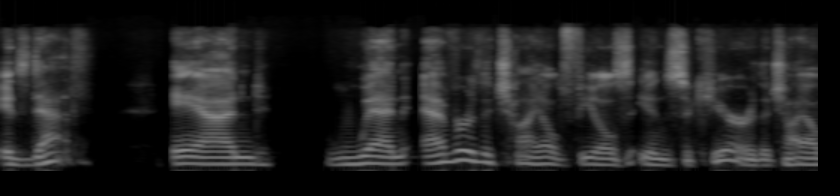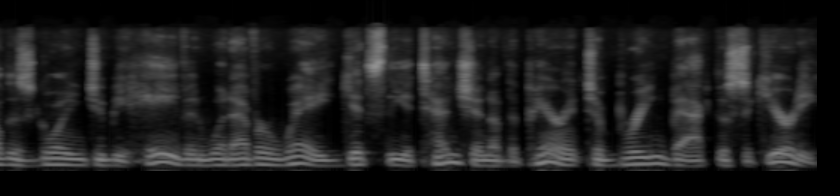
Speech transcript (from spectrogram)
it's death. And whenever the child feels insecure, the child is going to behave in whatever way gets the attention of the parent to bring back the security.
